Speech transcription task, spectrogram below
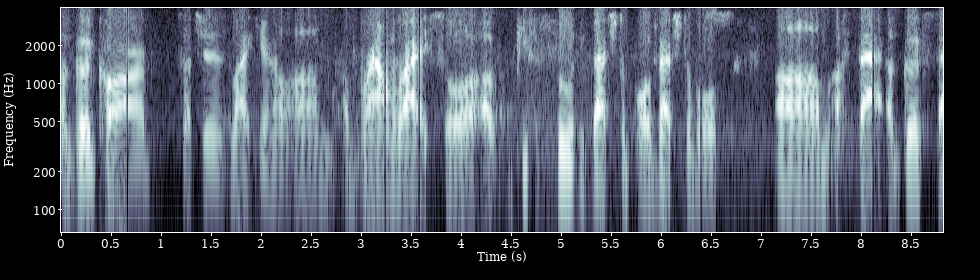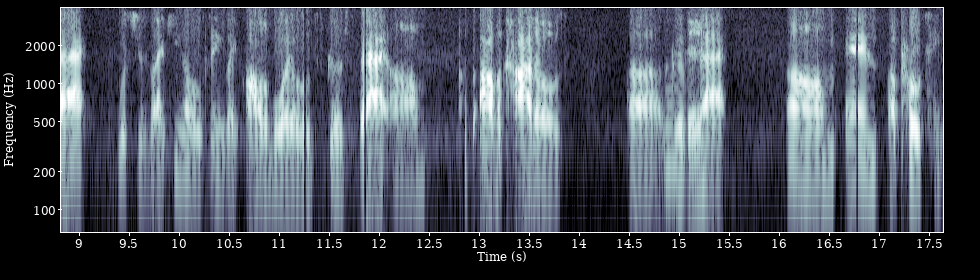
a good carb, such as like you know um, a brown rice or a piece of fruit and vegetable or vegetables, um, a fat, a good fat, which is like you know things like olive oil is good fat, um, avocados, uh, good Okay. fat, um, and a protein.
